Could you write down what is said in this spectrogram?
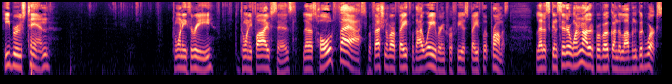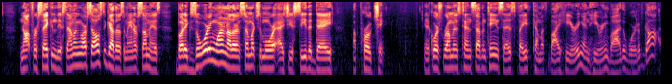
Hebrews 10 23 to 25 says, Let us hold fast the profession of our faith without wavering, for he is faithful at promise. Let us consider one another to provoke unto love and good works, not forsaking the assembling of ourselves together as the manner of some is, but exhorting one another, and so much the more as you see the day approaching. And of course, Romans 10 17 says, Faith cometh by hearing, and hearing by the word of God.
